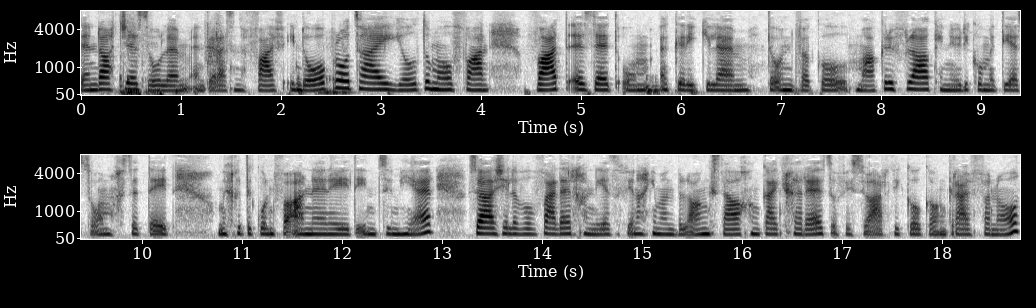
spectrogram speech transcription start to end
Linda Chesolem in 2005 en daar praat hy heeltemal van wat is dit om 'n kurrikulum te ontwikkel makrovlak en hoe die komitee saamgesit het om dit goed te kon verander het en so meer. So as jy wil verder gaan lees of enigiemand belangstel, gaan kyk gerus of jy so 'n artikel kan kry van haar.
